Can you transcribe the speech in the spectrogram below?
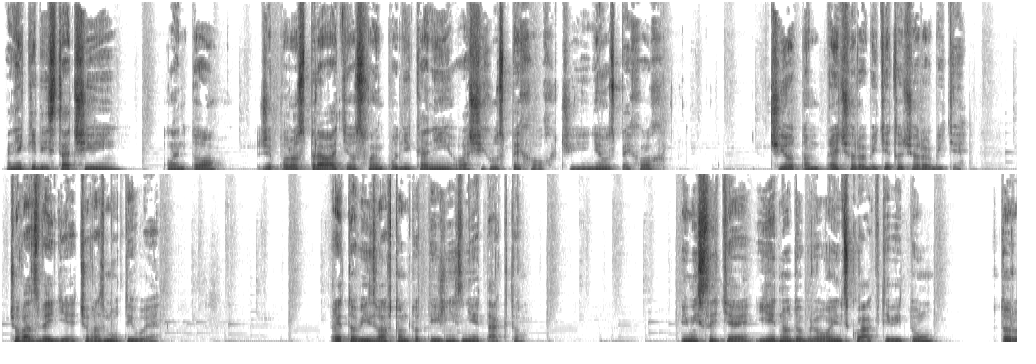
A niekedy stačí len to, že porozprávate o svojom podnikaní, o vašich úspechoch či neúspechoch, či o tom, prečo robíte to, čo robíte, čo vás vedie, čo vás motivuje. Preto výzva v tomto týždni znie takto. Vymyslite jednu dobrovoľníckú aktivitu, ktorú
